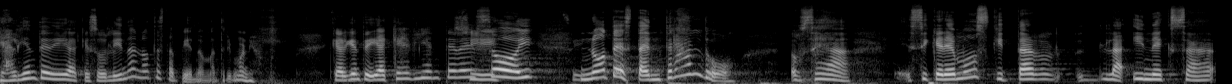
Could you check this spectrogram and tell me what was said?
Que alguien te diga que sos linda no te está pidiendo matrimonio. Que alguien te diga qué bien te ves Sí. hoy, Sí. no te está entrando. O sea, si queremos quitar la inexa,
